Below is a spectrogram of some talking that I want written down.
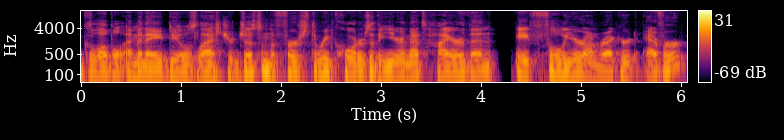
global M and A deals last year, just in the first three quarters of the year, and that's higher than a full year on record ever.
